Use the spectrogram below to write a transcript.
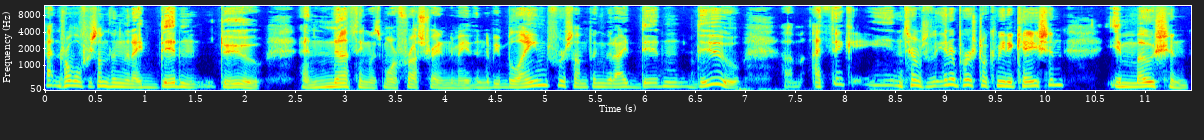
got in trouble for something that I didn't do. And nothing was more frustrating to me than to be blamed for something that I didn't do. Um, I think in terms of interpersonal communication, emotion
